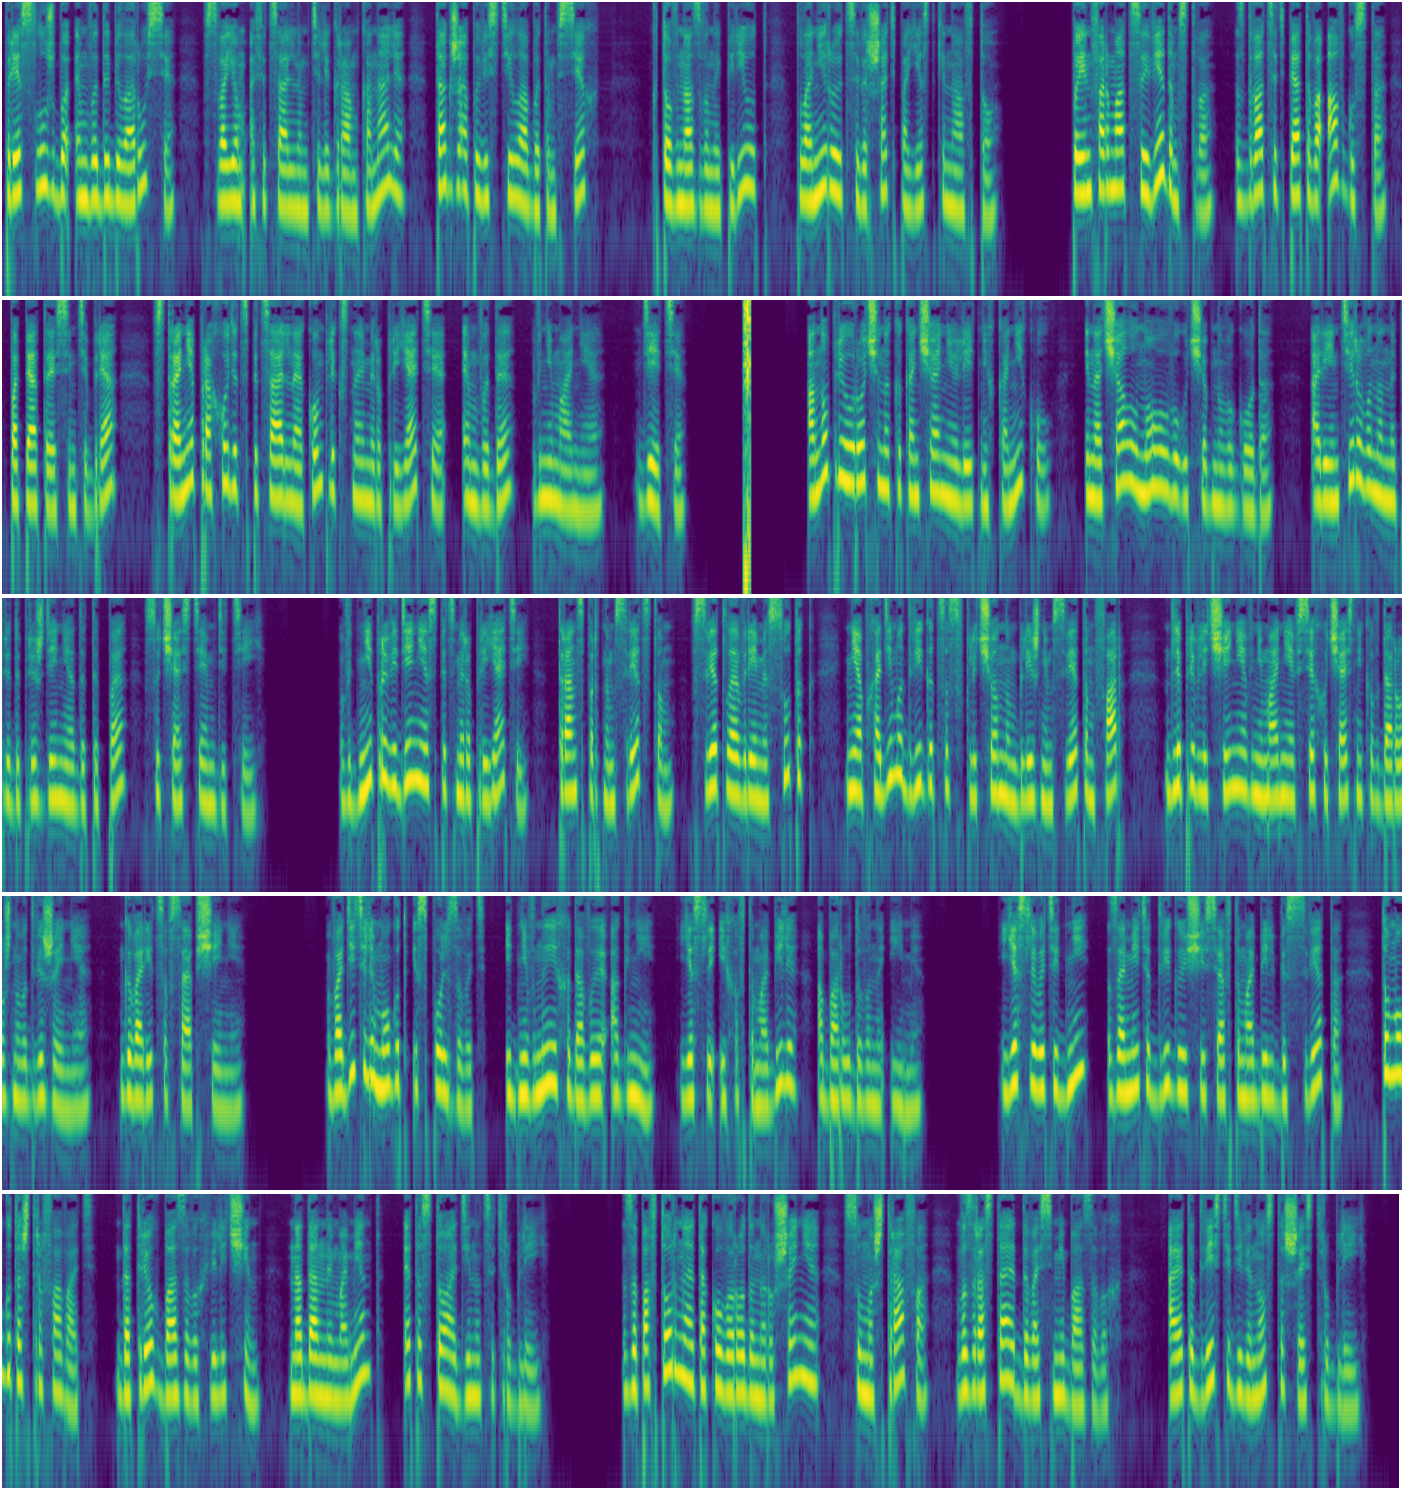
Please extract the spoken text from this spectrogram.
Пресс-служба МВД Беларуси в своем официальном телеграм-канале также оповестила об этом всех, кто в названный период планирует совершать поездки на авто. По информации ведомства, с 25 августа по 5 сентября в стране проходит специальное комплексное мероприятие МВД «Внимание! Дети!». Оно приурочено к окончанию летних каникул и началу нового учебного года, ориентировано на предупреждение ДТП с участием детей. В дни проведения спецмероприятий транспортным средством в светлое время суток необходимо двигаться с включенным ближним светом фар – для привлечения внимания всех участников дорожного движения, говорится в сообщении. Водители могут использовать и дневные ходовые огни, если их автомобили оборудованы ими. Если в эти дни заметят двигающийся автомобиль без света, то могут оштрафовать до трех базовых величин, на данный момент это 111 рублей. За повторное такого рода нарушение сумма штрафа возрастает до 8 базовых – а это 296 рублей.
